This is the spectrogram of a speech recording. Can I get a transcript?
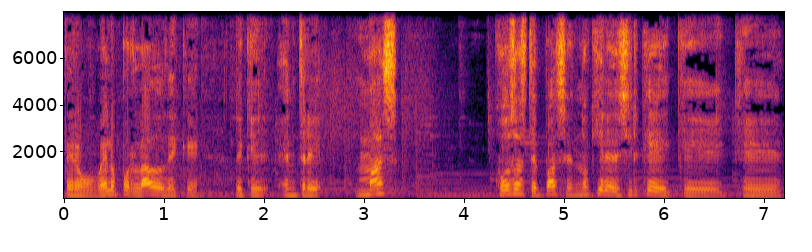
Pero velo por el lado de que, de que entre más cosas te pasen, no quiere decir que, que,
